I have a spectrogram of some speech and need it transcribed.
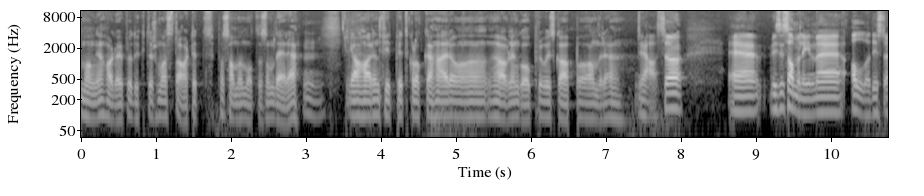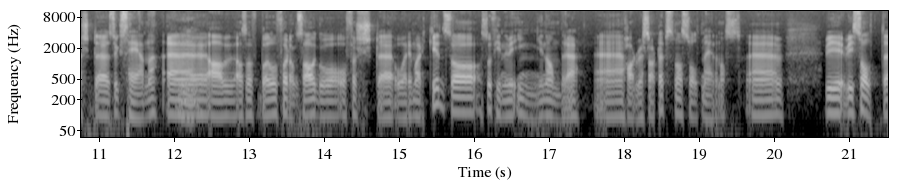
mange hardware-produkter som har startet på samme måte som dere. Mm. Jeg har en Fitbit-klokke her, og vi har vel en GoPro i skapet og andre Ja, så eh, Hvis vi sammenligner med alle de største suksessene eh, av altså både forhåndssalg og, og første år i marked, så, så finner vi ingen andre eh, hardware-startups som har solgt mer enn oss. Eh, vi, vi solgte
